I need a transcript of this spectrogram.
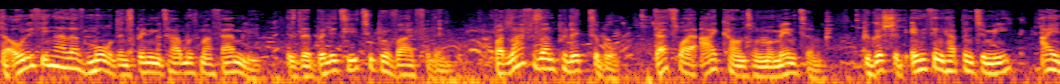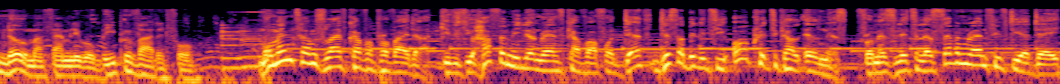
The only thing I love more than spending time with my family is the ability to provide for them. But life is unpredictable. That's why I count on momentum. Because should anything happen to me, I know my family will be provided for. Momentum's life cover provider gives you half a million rands cover for death, disability, or critical illness from as little as 7 rand 50 a day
